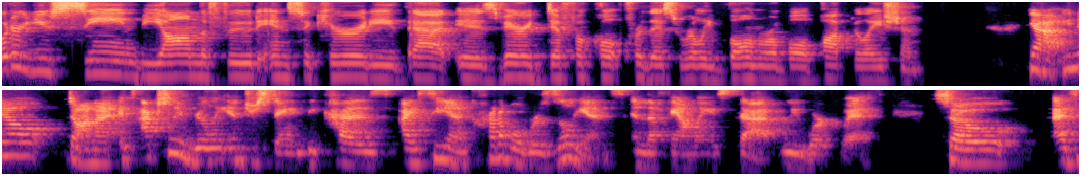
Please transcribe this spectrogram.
What are you seeing beyond the food insecurity that is very difficult for this really vulnerable population? Yeah, you know, Donna, it's actually really interesting because I see incredible resilience in the families that we work with. So, as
